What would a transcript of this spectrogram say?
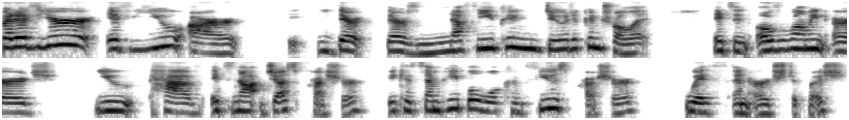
But if you're if you are there there's nothing you can do to control it. It's an overwhelming urge. You have it's not just pressure because some people will confuse pressure with an urge to push.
